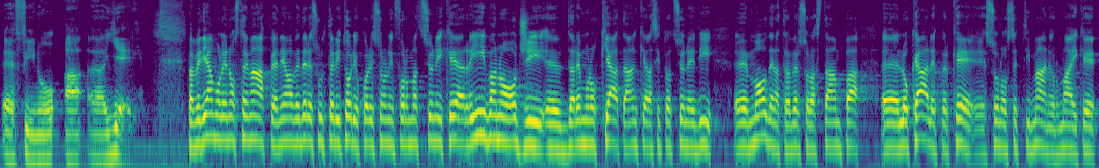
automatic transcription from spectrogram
eh, fino a eh, ieri. Ma vediamo le nostre mappe, andiamo a vedere sul territorio quali sono le informazioni che arrivano. Oggi eh, daremo un'occhiata anche alla situazione di eh, Modena attraverso la stampa eh, locale perché eh, sono settimane ormai che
